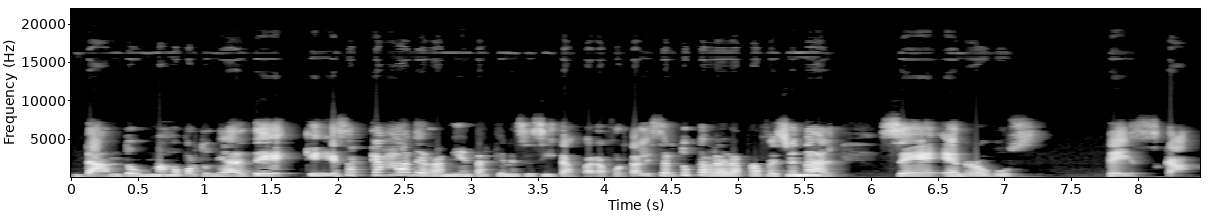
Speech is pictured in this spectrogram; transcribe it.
dando más oportunidades de que esa caja de herramientas que necesitas para fortalecer tu carrera profesional se enrobustezca.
